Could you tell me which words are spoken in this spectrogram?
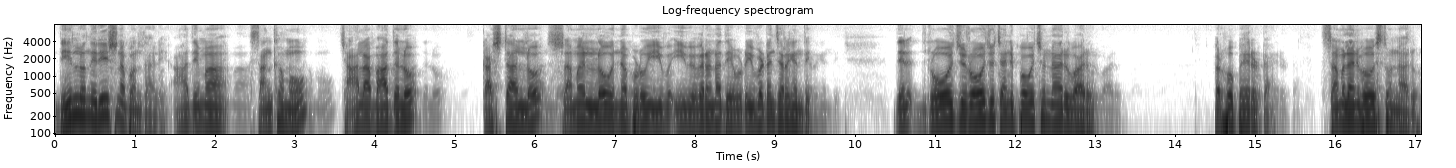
దీనిలో నిరీక్షణ పొందాలి. ఆదిమ సంఘము చాలా బాధలో కష్టాల్లో శ్రమల్లో ఉన్నప్పుడు ఈ ఈ వివరణ దేవుడు ఇవ్వడం జరిగింది. దే- రోజు రోజు చనిపోవచ్చున్నారు వారు. ప్రభు పేరుట శ్రమలు అనుభవిస్తున్నారు.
